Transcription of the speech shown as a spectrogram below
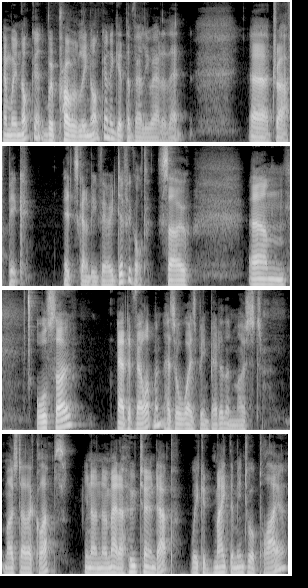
And we're not going, we're probably not going to get the value out of that uh, draft pick. It's going to be very difficult. So, um, also, our development has always been better than most most other clubs. You know, no matter who turned up, we could make them into a player,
